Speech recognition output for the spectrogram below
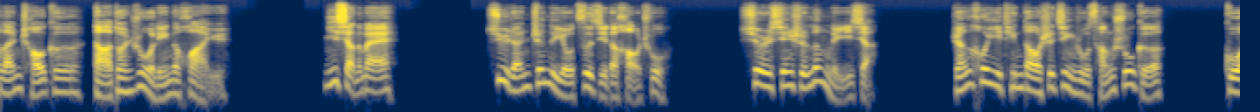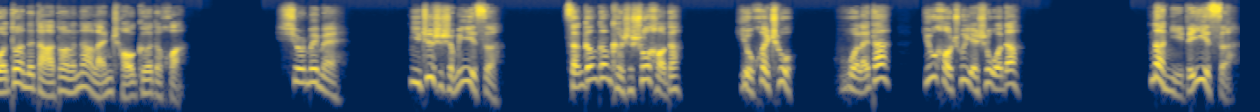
兰朝歌打断若琳的话语：“你想得美，居然真的有自己的好处。”旭儿先是愣了一下，然后一听到是进入藏书阁，果断的打断了纳兰朝歌的话：“旭儿妹妹，你这是什么意思？咱刚刚可是说好的，有坏处我来担，有好处也是我的。那你的意思，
